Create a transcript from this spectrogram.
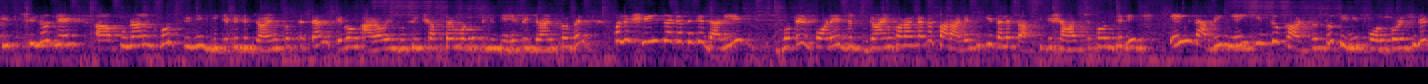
টিপ ছিল যে কুণাল ঘোষ তিনি বিজেপিতে জয়েন করতে চান এবং আগামী দু তিন সপ্তাহের মধ্যে তিনি বিজেপি জয়েন করবেন। ফলে সেই জায়গা থেকে দাঁড়িয়ে ভোটের পরে জয়েন করা কেন, তার আগে থেকে তাহলে প্রার্থীকে সাহায্য করুন তিনি। এই দাবি নিয়েই কিন্তু কার্যত তিনি ফোন করেছিলেন।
